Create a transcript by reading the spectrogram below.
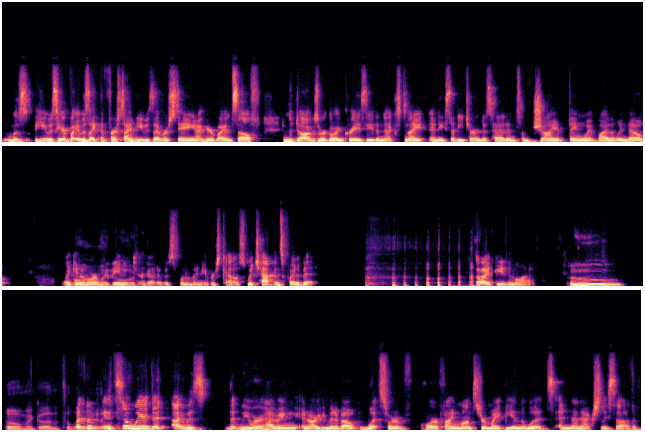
was he was here but it was like the first time he was ever staying out here by himself. And the dogs were going crazy the next night and he said he turned his head and some giant thing went by the window. Like in a Oh horror my movie and it turned out it was one of my neighbor's cows which happens quite a bit. So i tease him a lot. Ooh. Oh my god, that's but hilarious. the, it's so weird that I was that we were having an argument about what sort of horrifying monster might be in the woods, and then actually saw the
